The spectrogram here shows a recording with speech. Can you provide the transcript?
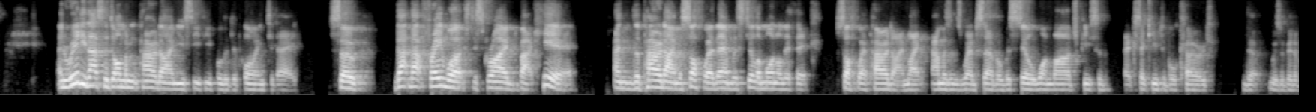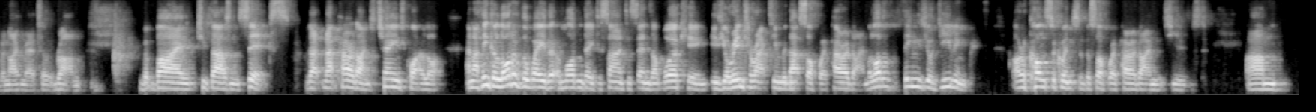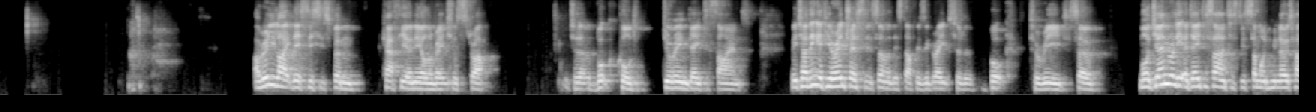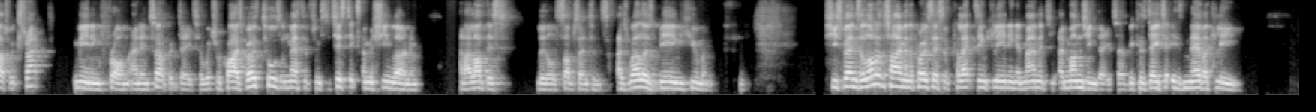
And really, that's the dominant paradigm you see people are deploying today. So that, that framework's described back here, and the paradigm of software then was still a monolithic software paradigm, like Amazon's web server was still one large piece of executable code that was a bit of a nightmare to run. But by 2006, that, that paradigm's changed quite a lot. And I think a lot of the way that a modern data scientist ends up working is you're interacting with that software paradigm. A lot of the things you're dealing with are a consequence of the software paradigm that's used. Um, I really like this. This is from Cathy O'Neil and Rachel Schutt, which is a book called Doing Data Science, which I think if you're interested in some of this stuff is a great sort of book to read. So more generally, a data scientist is someone who knows how to extract, meaning from and interpret data, which requires both tools and methods from statistics and machine learning. And I love this little sub-sentence, as well as being human. She spends a lot of the time in the process of collecting, cleaning, and managing and munging data because data is never clean.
